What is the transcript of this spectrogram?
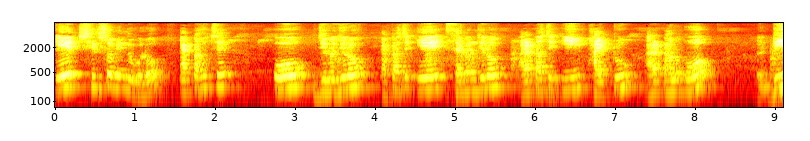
এর শীর্ষবিন্দুগুলো একটা হচ্ছে ও জিরো জিরো একটা হচ্ছে এ সেভেন জিরো আর একটা হচ্ছে ই ফাইভ টু আর একটা হলো ও ডি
